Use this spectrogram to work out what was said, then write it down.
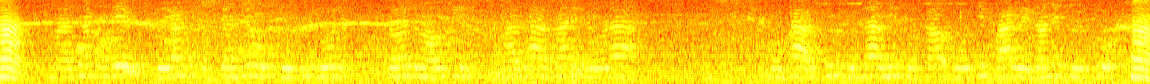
हां. माझ्यामध्ये तेराशे सत्त्याण्णव कोटी गोल सहज मावतील माझा आकार एवढा मोठा असून सुद्धा मी स्वतःभोवती फार वेगाने फिरतो हां.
